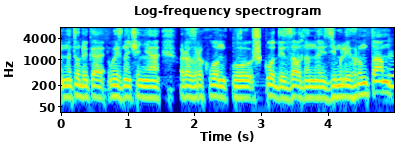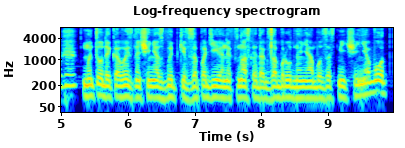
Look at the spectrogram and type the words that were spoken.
Методика визначення розрахунку шкоди завданої землі ґрунтам. Угу. методика визначення збитків заподіяних внаслідок забруднення або засмічення вод,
